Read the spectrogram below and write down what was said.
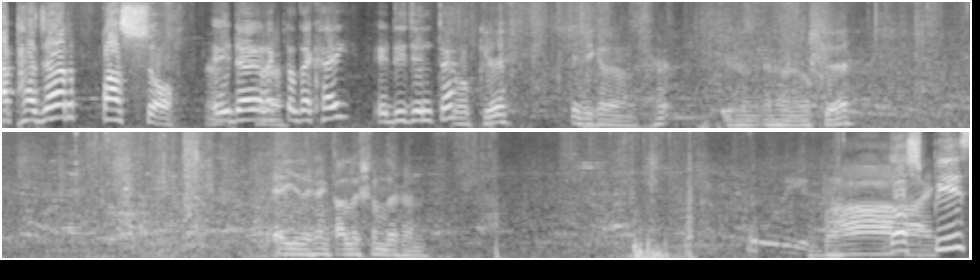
আট হাজার পাঁচশো। এইটা আচ্ছা। একটা দেখাই এই ডিজাইনটা ওকে। হ্যাঁ, ওকে। এই যে দেখেন কালেকশন দেখেন। দশ পিস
